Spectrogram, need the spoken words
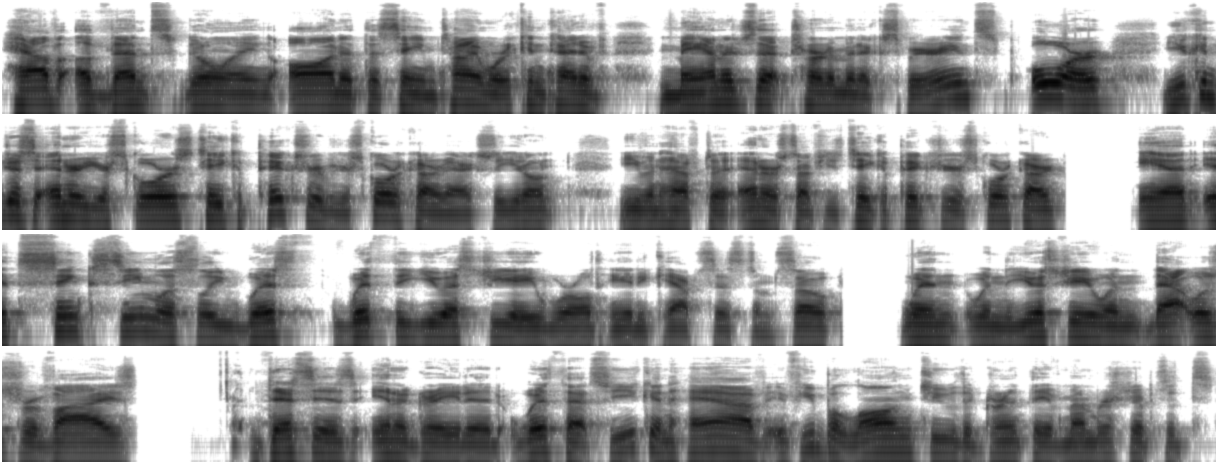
have events going on at the same time where it can kind of manage that tournament experience or you can just enter your scores take a picture of your scorecard actually. You don't even have to enter stuff. You take a picture of your scorecard and it syncs seamlessly with with the USGA World Handicap System. So when when the USGA when that was revised this is integrated with that. So you can have if you belong to the grint they have memberships it's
